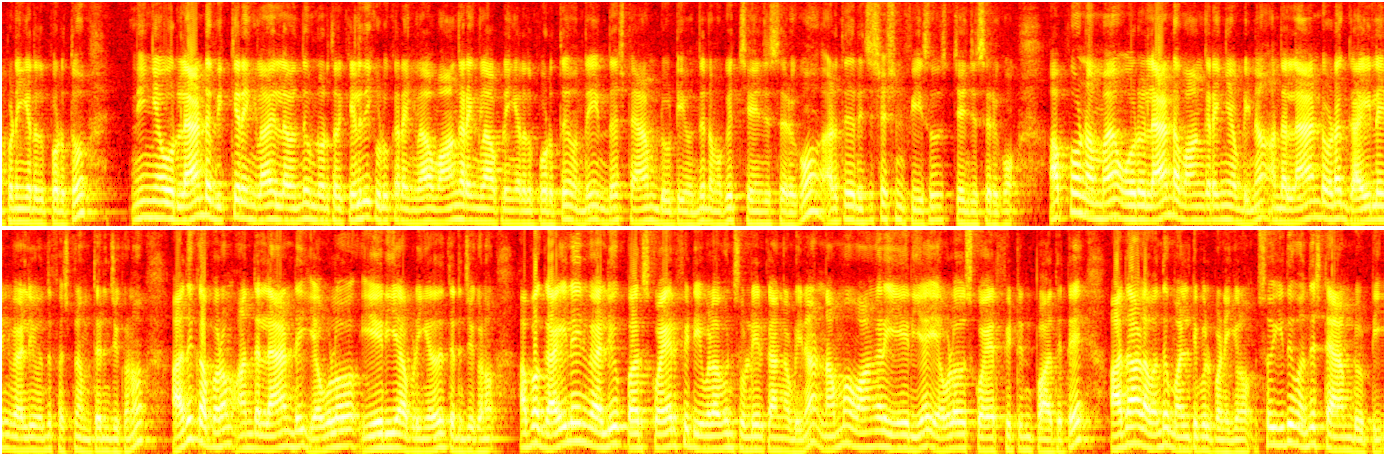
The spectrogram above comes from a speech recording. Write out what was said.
அப்படிங்கிறது பொறுத்தும் நீங்கள் ஒரு லேண்டை விற்கிறீங்களா இல்லை வந்து இன்னொருத்தருக்கு எழுதி கொடுக்குறீங்களா? வாங்குறீங்களா? அப்படிங்கிறத பொறுத்து வந்து இந்த ஸ்டாம்ப் டியூட்டி வந்து நமக்கு சேஞ்சஸ் இருக்கும். அடுத்து ரிஜிஸ்ட்ரேஷன் ஃபீஸும் சேஞ்சஸ் இருக்கும். அப்போது நம்ம ஒரு லேண்டை வாங்குறீங்க அப்படின்னா அந்த லேண்டோட கைட்லைன் வேல்யூ வந்து ஃபஸ்ட் நம்ம தெரிஞ்சுக்கணும். அதுக்கப்புறம் அந்த லேண்டு எவ்வளோ ஏரியா அப்படிங்கிறத தெரிஞ்சுக்கணும். அப்போ guideline value per square feet இவ்வளவுன்னு சொல்லியிருக்காங்க அப்படின்னா நம்ம வாங்குற ஏரியா எவ்வளோ ஸ்கொயர் ஃபீட்டுன்னு பார்த்துட்டு அதால் வந்து மல்டிபிள் பண்ணிக்கணும். ஸோ இது வந்து ஸ்டாம்ப் டியூட்டி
